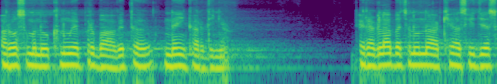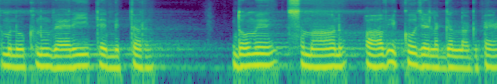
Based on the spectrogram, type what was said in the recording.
ਪਰ ਉਸ ਮਨੁੱਖ ਨੂੰ ਇਹ ਪ੍ਰਭਾਵਿਤ ਨਹੀਂ ਕਰਦੀਆਂ। ਫਿਰ ਅਗਲਾ ਬਚਨ ਉਹਨਾਂ ਆਖਿਆ ਸੀ, ਜਿਸ ਮਨੁੱਖ ਨੂੰ ਵੈਰੀ ਤੇ ਮਿੱਤਰ ਦੋਵੇਂ ਸਮਾਨ ਭਾਵ ਇੱਕੋ ਜਿਹੇ ਲੱਗਣ ਲੱਗ ਪੈਣ।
